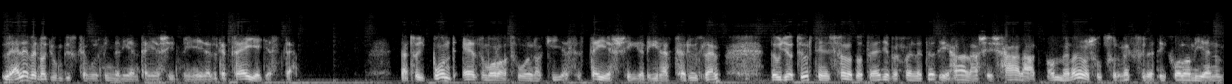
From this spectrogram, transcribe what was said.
Ő eleve nagyon büszke volt minden ilyen teljesítményére, ezeket feljegyezte. Tehát, hogy pont ez maradt volna ki, ez, ez teljességgel életszerűtlen, de ugye a történés feladata egyebek mellett ezért hálás és hálátlan, mert nagyon sokszor megszületik valamilyen,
